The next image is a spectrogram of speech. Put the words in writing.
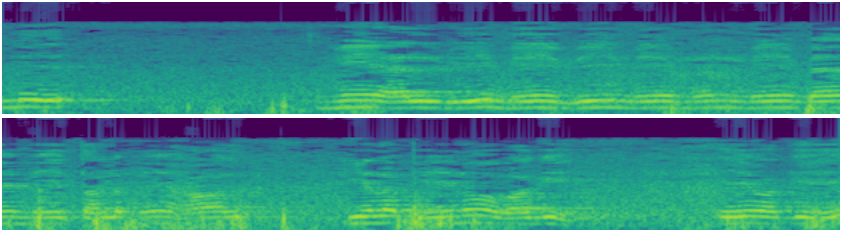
මේ මේ ඇල්වි මේ වී මේ මුන් මේ මෑ මේ තල මේ හාල් කියලා පේනවා වගේ ඒ වගේ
